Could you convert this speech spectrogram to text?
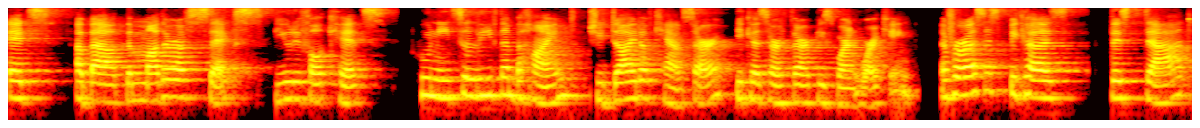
it's about the mother of six beautiful kids who needs to leave them behind. She died of cancer because her therapies weren't working. And for us, it's because this dad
